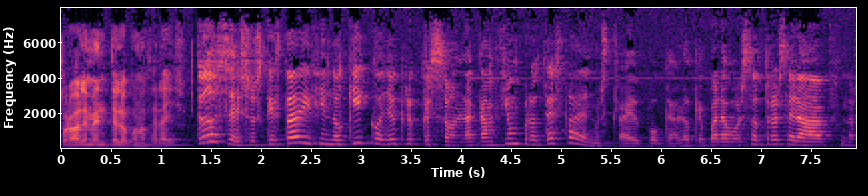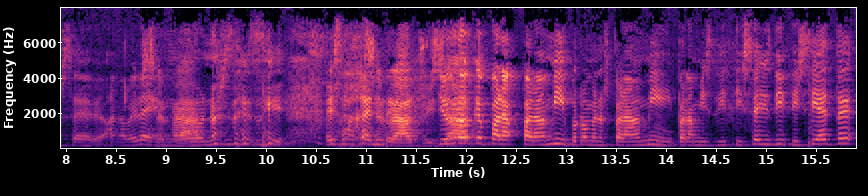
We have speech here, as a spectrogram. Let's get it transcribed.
probablemente lo conoceréis. Todos esos que está diciendo Kiko, yo creo que son la canción protesta de nuestra época. Lo que para vosotros era, no sé, Ana Belén, Serrat. o no sé si esa gente. Serrat, yo creo que para, para mí, por lo menos para mí, para mis 16, 17,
